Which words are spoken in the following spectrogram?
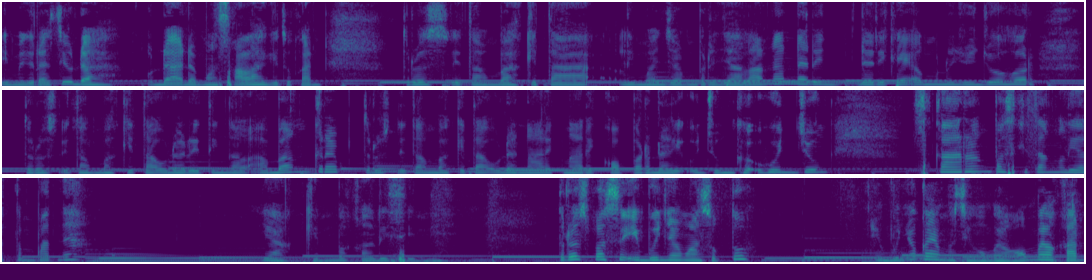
imigrasi udah udah ada masalah gitu kan. Terus ditambah kita 5 jam perjalanan dari dari KL menuju Johor. Terus ditambah kita udah ditinggal abang krep terus ditambah kita udah narik narik koper dari ujung ke ujung. Sekarang pas kita ngelihat tempatnya yakin bakal di sini. Terus pas si ibunya masuk tuh ibunya kayak masih ngomel-ngomel kan.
